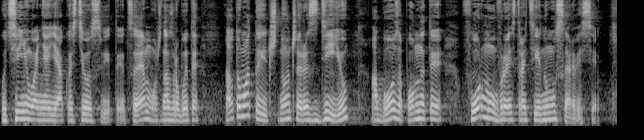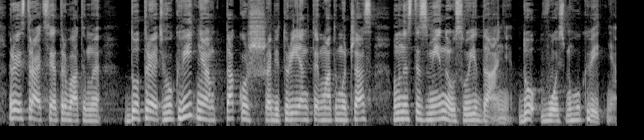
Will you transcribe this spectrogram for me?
оцінювання якості освіти. Це можна зробити автоматично через дію або заповнити форму в реєстраційному сервісі. Реєстрація триватиме до 3 квітня. Також абітурієнти матимуть час внести зміни у свої дані до 8 квітня.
